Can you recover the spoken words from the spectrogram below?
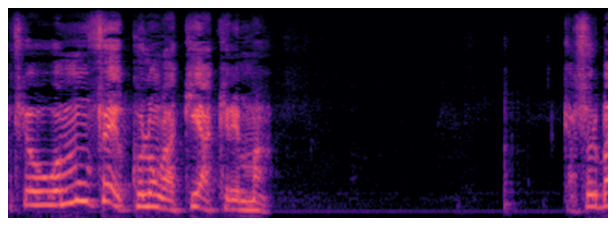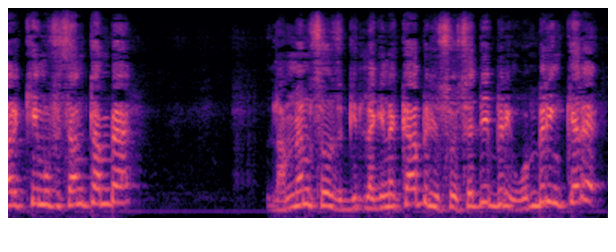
parce que wo mun fɛ kolon ka ki a kere ma. Ka sɔri bari ki mu fisan tambe la même chose la guinée kabiri société biri. Wo biri kere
